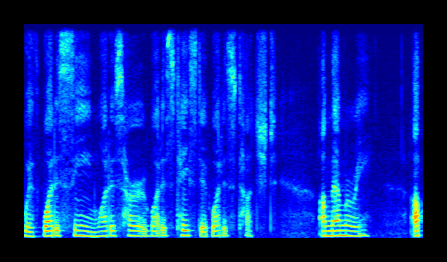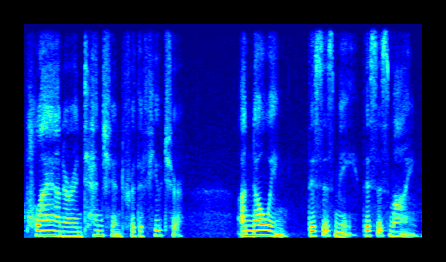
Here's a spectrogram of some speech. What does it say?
with what is seen, what is heard, what is tasted, what is touched, a memory, a plan or intention for the future, a knowing, this is me, this is mine.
